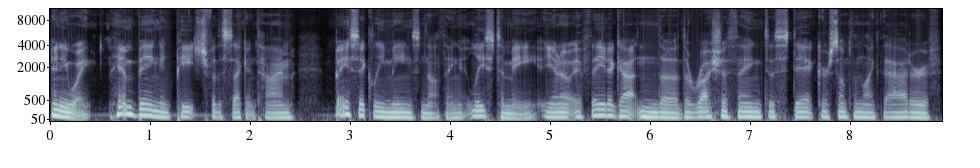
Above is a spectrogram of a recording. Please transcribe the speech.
Anyway, him being impeached for the second time basically means nothing, at least to me. You know, if they'd have gotten the, the Russia thing to stick or something like that, or if,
